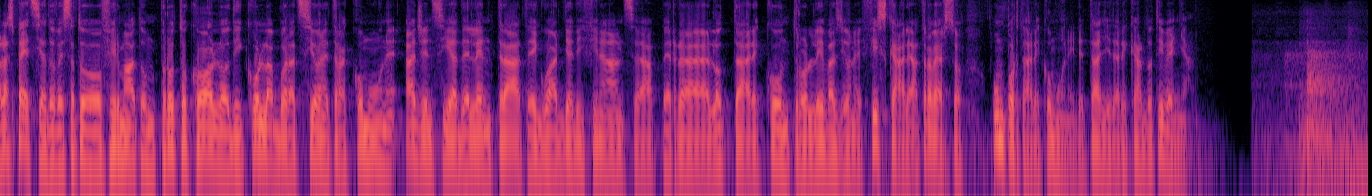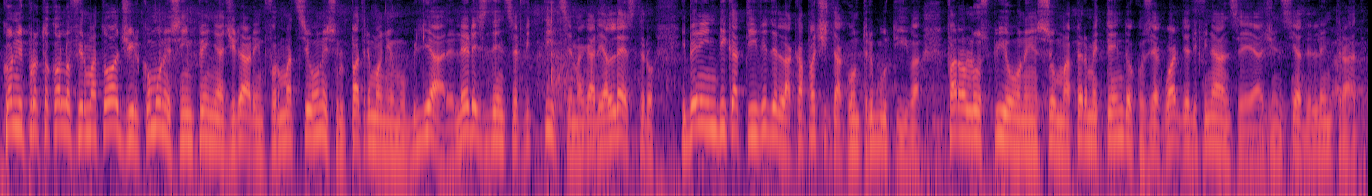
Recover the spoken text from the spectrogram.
Alla Spezia, dove è stato firmato un protocollo di collaborazione tra Comune, Agenzia delle Entrate e Guardia di Finanza per eh, lottare contro l'evasione fiscale attraverso un portale comune. I dettagli da Riccardo Tivegna. Con il protocollo firmato oggi il Comune si impegna a girare informazioni sul patrimonio immobiliare, le residenze fittizie, magari all'estero, i beni indicativi della capacità contributiva. Farò lo spione, insomma, permettendo così a Guardia di Finanza e Agenzia delle Entrate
